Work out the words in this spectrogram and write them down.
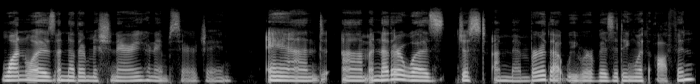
One was another missionary, her name's Sarah Jane, and um, another was just a member that we were visiting with often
